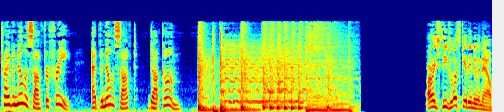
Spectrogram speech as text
Try VanillaSoft for free at vanillasoft.com. All right, Steve, so let's get into it now.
